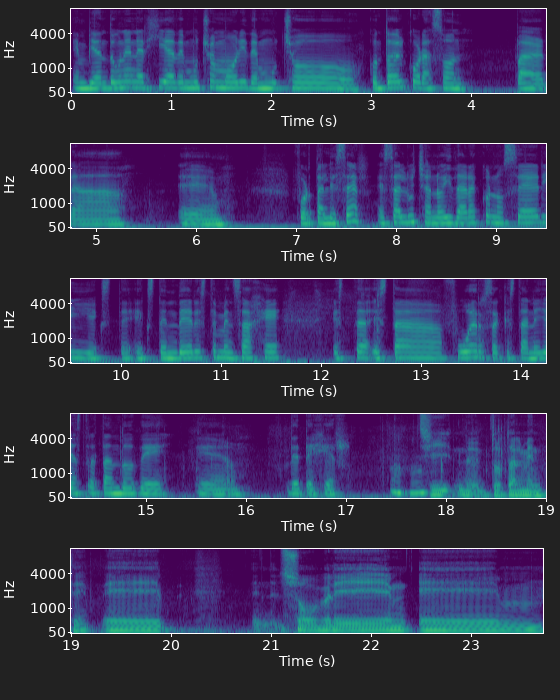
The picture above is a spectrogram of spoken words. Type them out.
enviando una energía de mucho amor y de mucho, con todo el corazón para eh, fortalecer esa lucha, ¿no? Y dar a conocer y extender este mensaje, esta, esta fuerza que están ellas tratando de, eh, de tejer. Sí, totalmente. Eh, sobre, em,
